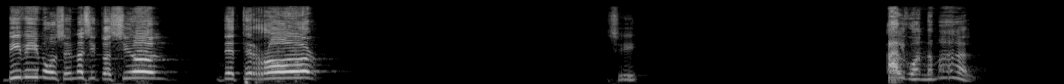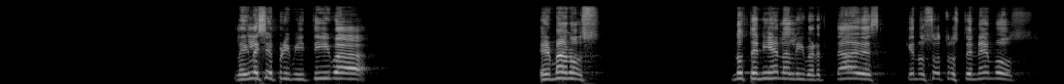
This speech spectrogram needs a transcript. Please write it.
Vivimos en una situación de terror. Sí. Algo anda mal. La iglesia primitiva, hermanos, no tenían las libertades que nosotros tenemos.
